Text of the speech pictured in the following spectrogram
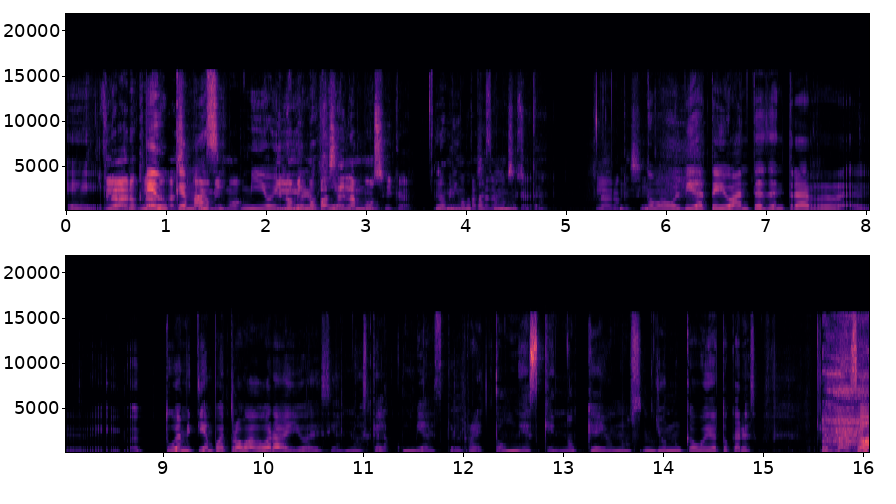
eh, Claro, me claro. eduqué así, más. lo mismo, mi y lo mismo pasa en la música. Lo, mismo pasa en la música. Claro que sí. No, olvídate, yo antes de entrar eh, tuve mi tiempo de trovadora y yo decía, no es que la cumbia, es que el reggaetón, es que no, que yo no yo nunca voy a tocar eso. ¿Qué pasó?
